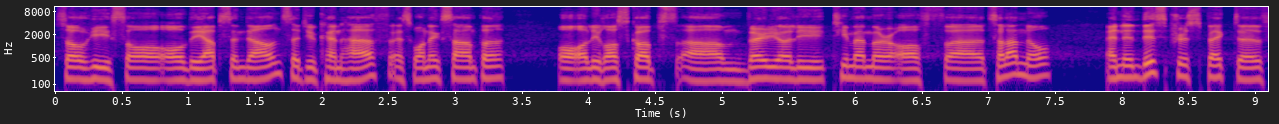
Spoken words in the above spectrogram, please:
So he saw all the ups and downs that you can have, as one example. Or Olli Roskopf, um, very early team member of uh, Zalando. And in this perspective,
